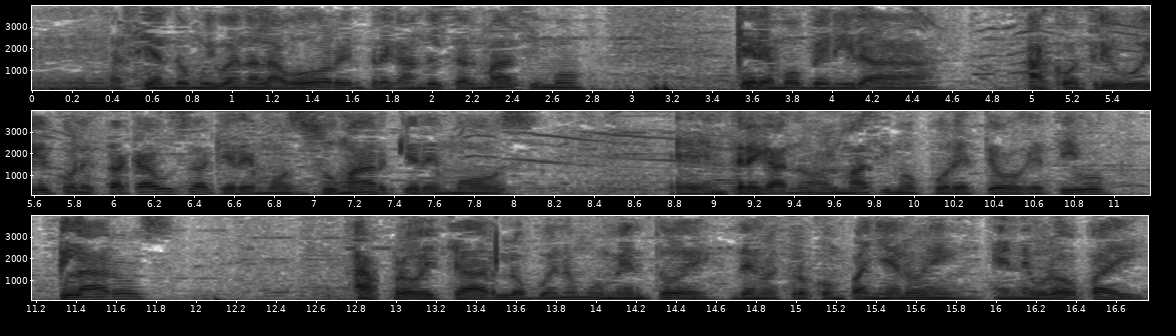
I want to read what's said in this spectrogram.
eh, haciendo muy buena labor, entregándose al máximo. Queremos venir a, a contribuir con esta causa, queremos sumar, queremos eh, entregarnos al máximo por este objetivo, claros, aprovechar los buenos momentos de, de nuestros compañeros en, en Europa y,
